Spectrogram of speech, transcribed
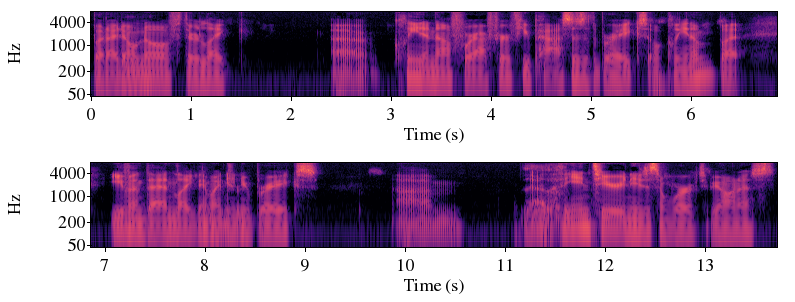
But I don't Mhm. know if they're like uh, clean enough where after a few passes of the brakes, it'll clean them. But even then, like they might need new brakes. Um, the interior needed some work, to be honest.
